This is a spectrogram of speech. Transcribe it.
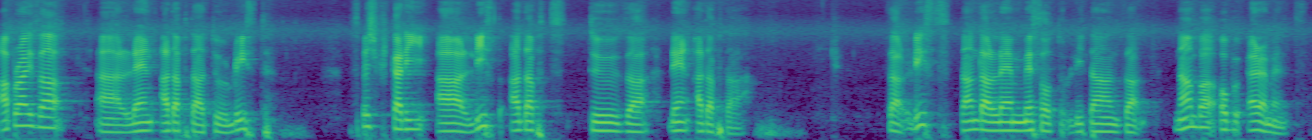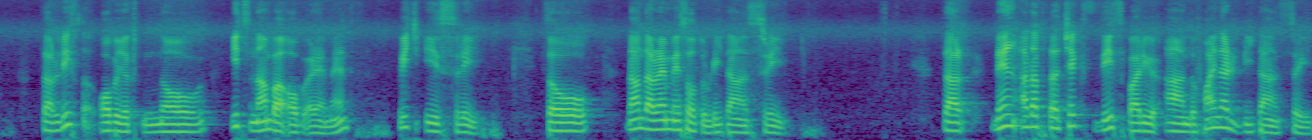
Apply the uh, len adapter to list. Specifically, a list adapts to the len adapter. The list standard len method returns the number of elements. The list object knows its number of elements, which is 3. So standard len method returns 3. The len adapter checks this value and finally returns 3.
